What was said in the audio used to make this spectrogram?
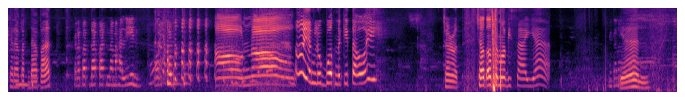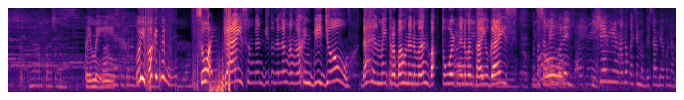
karapat dapat. Karapat dapat na mahalin. Ay, ang lubot na kita, oy. Charot. Shout out sa mga Bisaya. Yan. Kayo may... Uy, bakit nag... So, ayun guys, hanggang dito na lang ang aking video. Dahil may trabaho na naman, back to work na naman tayo guys. Napasabihin mo din, i-share yung ano kasi magsasabi ako ng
